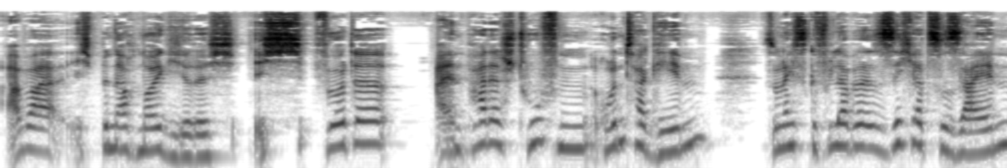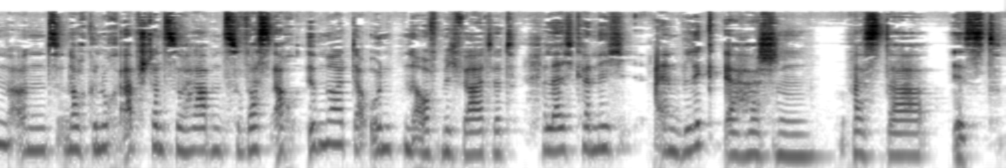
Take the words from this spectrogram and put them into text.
Aber ich bin auch neugierig. Ich würde ein paar der Stufen runtergehen, solange ich das Gefühl habe, sicher zu sein und noch genug Abstand zu haben zu was auch immer da unten auf mich wartet. Vielleicht kann ich einen Blick erhaschen, was da ist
